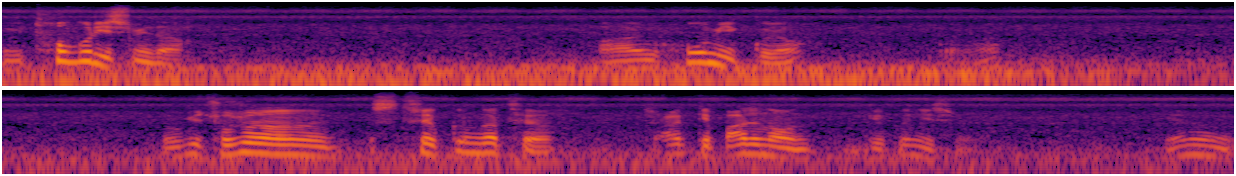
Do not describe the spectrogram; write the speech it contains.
여기 토글이 있습니다. 아 여기 홈이 있고요. 여기 조절하는 스트랩 끈 같아요. 짧게 빠져나온 게 끈이 있습니다. 얘는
